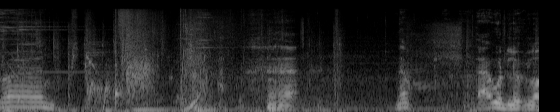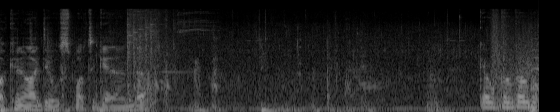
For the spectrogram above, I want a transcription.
Run! nope. That would look like an ideal spot to get under. Go, go, go, go.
